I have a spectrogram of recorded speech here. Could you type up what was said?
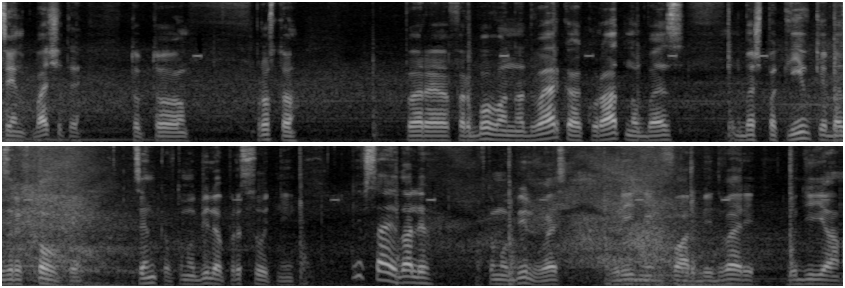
Цинк, бачите? Тобто просто перефарбована дверка акуратно, без, без шпаклівки, без рихтовки. Цинк автомобіля присутній. І все, і далі автомобіль весь в рідній фарбі. Двері водія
